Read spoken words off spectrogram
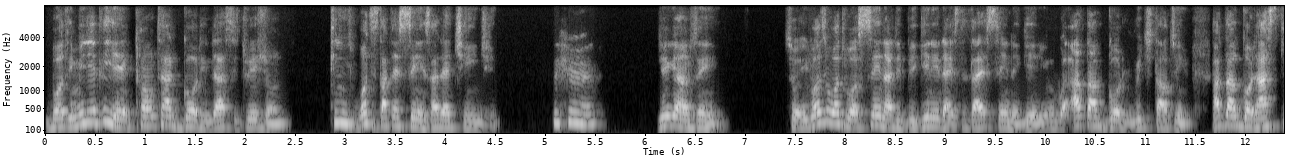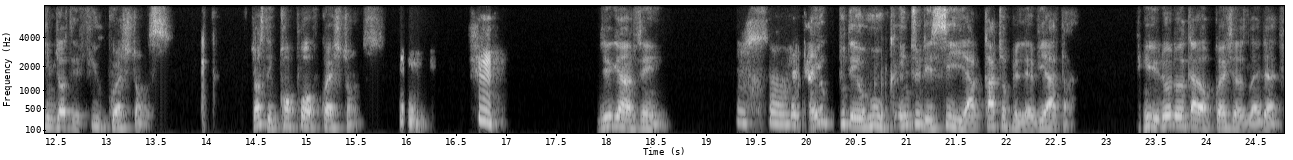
but immediately he encountered God in that situation, things what he started saying started changing. Mm-hmm. Do you get what I'm saying? So it wasn't what he was saying at the beginning that he started saying again. After God reached out to him, after God asked him just a few questions, just a couple of questions. Hmm. Do you get what I'm saying? Yes. Can you put a hook into the sea and catch up a leviathan? You know those kind of questions like that.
